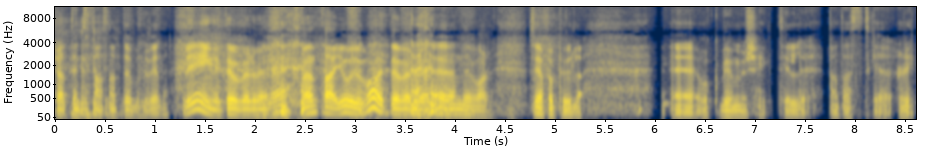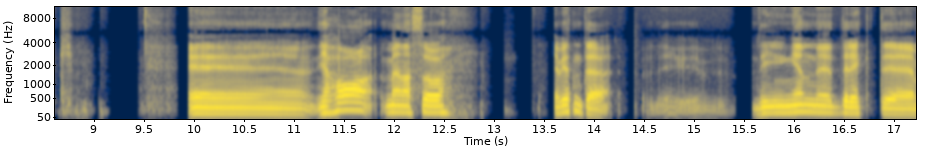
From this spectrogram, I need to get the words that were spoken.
jag att det inte fanns något W. där. Det är inget W. nej. Vänta, jo det var ett W. Det var det. Så jag får pudla. Eh, och be om ursäkt till fantastiska Rick. Eh, jaha, men alltså. Jag vet inte. Det är ju ingen direkt eh,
